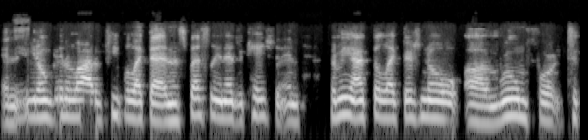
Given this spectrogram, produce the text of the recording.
and you don't get a lot of people like that, and especially in education. And for me, I feel like there's no um, room for to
